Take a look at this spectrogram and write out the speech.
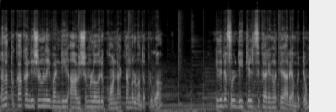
നല്ല പക്ക കണ്ടീഷനുള്ള ഈ വണ്ടി ആവശ്യമുള്ള ഒരു കോൺടാക്ട് നമ്പർ ബന്ധപ്പെടുക. ഇതിന്റെ ഫുൾ ഡീറ്റെയിൽസ് കാര്യങ്ങളൊക്കെ അറിയാൻ പറ്റും.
